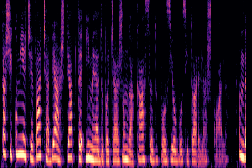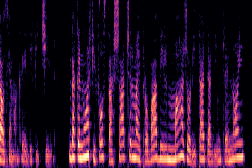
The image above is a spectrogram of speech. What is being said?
ca și cum e ceva ce abia așteaptă imediat după ce ajung acasă după o zi obositoare la școală. Îmi dau seama că e dificil. Dacă nu ar fi fost așa, cel mai probabil majoritatea dintre noi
